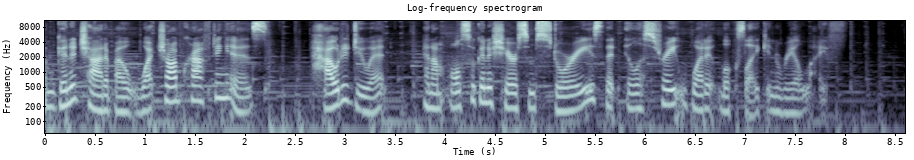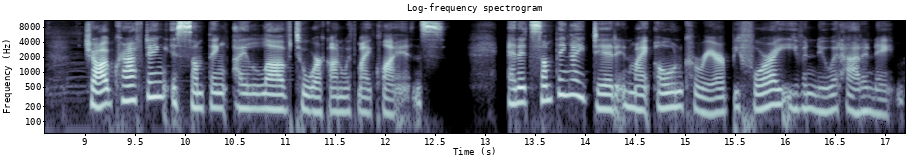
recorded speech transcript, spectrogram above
I'm going to chat about what job crafting is, how to do it, and I'm also going to share some stories that illustrate what it looks like in real life. Job crafting is something I love to work on with my clients. And it's something I did in my own career before I even knew it had a name.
